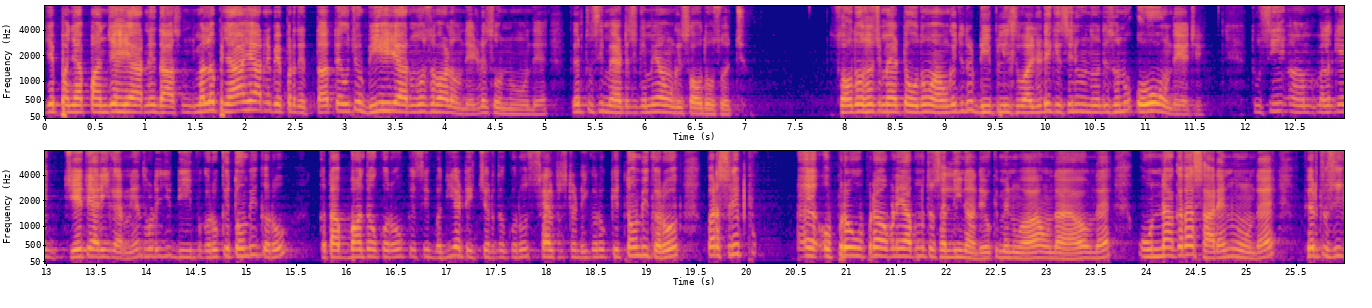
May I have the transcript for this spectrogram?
ਜੇ 5 5000 ਨੇ 10 ਮਤਲਬ 50000 ਨੇ ਪੇਪਰ ਦਿੱਤਾ ਤੇ ਉਹ ਚੋਂ 20000 ਨੂੰ ਉਹ ਸਵਾਲ ਆਉਂਦੇ ਆ ਜਿਹੜੇ ਤੁਹਾਨੂੰ ਆਉਂਦੇ ਆ। ਫਿਰ ਤੁਸੀਂ ਮੈਟ 'ਚ ਕਿਵੇਂ ਆਓਗੇ 100 200 'ਚ? 100 200 ਚ ਮੈਟ ਉਦੋਂ ਆਉਂਗੇ ਜਦੋਂ ਡੀਪਲੀ ਸਵਾਲ ਜਿਹੜੇ ਕਿਸੇ ਨੂੰ ਨਹੀਂ ਆਉਂਦੇ ਤੁਹਾਨੂੰ ਉਹ ਆਉਂਦੇ ਆ ਜੀ। ਤੁਸੀਂ ਅਮ, ਮਤਲਬ ਕਿ ਜੇ ਤਿਆਰੀ ਕਰਨੀ ਹੈ ਥੋੜੀ ਜਿਹੀ ਡੀਪ ਕਰੋ ਕਿਤੋਂ ਵੀ ਕਰੋ ਕਿਤਾਬਾਂ ਤੋਂ ਕਰੋ, ਕਿਸੇ ਵਧੀਆ ਟੀਚਰ ਤੋਂ ਕਰੋ ਸੈਲਫ ਸਟੱਡੀ ਕਰੋ, ਕਿਤੋਂ ਵੀ ਕਰੋ, ਪਰ ਸਿਰਫ ਉੱਪਰੋਂ ਉੱਪਰੋਂ ਆਪਣੇ ਆਪ ਨੂੰ ਤਸੱਲੀ ਨਾ ਦਿਓ ਕਿ ਮੈਨੂੰ ਆਹ ਆਉਂਦਾ ਆ ਆਉਂਦਾ ਉਹਨਾਂ ਕਦਾ ਸਾਰਿਆਂ ਨੂੰ ਆਉਂਦਾ ਫਿਰ ਤੁਸੀਂ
